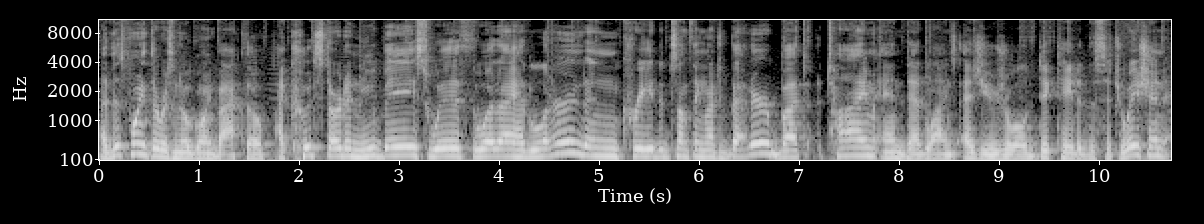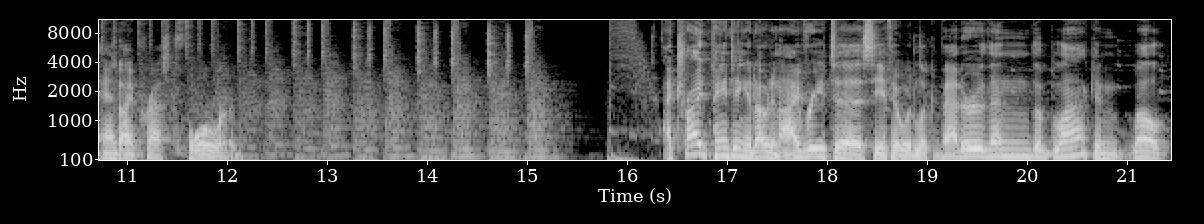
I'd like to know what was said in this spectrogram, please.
At this point, there was no going back though. I could start a new base with what I had learned and created something much better, but time and deadlines, as usual, dictated the situation and I pressed forward. I tried painting it out in ivory to see if it would look better than the black, and well,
